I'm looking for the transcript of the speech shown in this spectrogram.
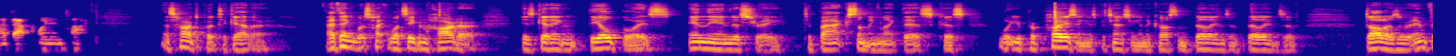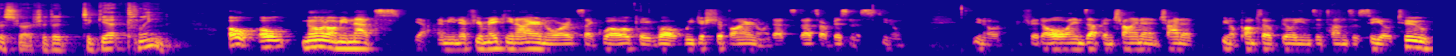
at that point in time. That's hard to put together. I think what's what's even harder is getting the old boys in the industry to back something like this because what you're proposing is potentially going to cost them billions and billions of dollars of infrastructure to, to get clean. Oh, oh, no, no. I mean, that's, yeah. I mean, if you're making iron ore, it's like, well, okay, well, we just ship iron ore. That's, that's our business. You know, you know, if it all ends up in China and China, you know, pumps out billions of tons of CO2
